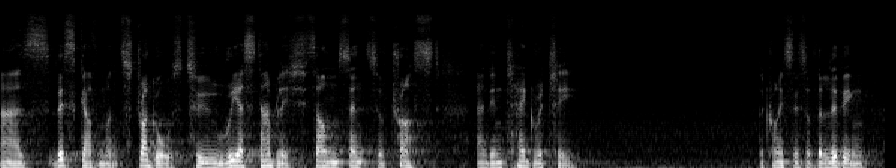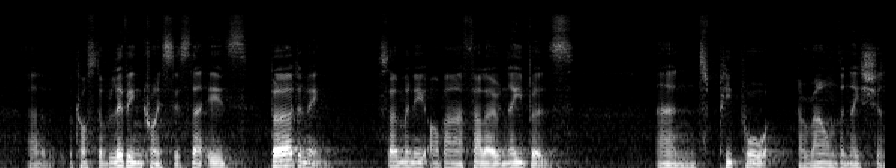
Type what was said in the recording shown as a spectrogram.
as this government struggles to re establish some sense of trust and integrity. The crisis of the living uh, the cost of living crisis that is burdening so many of our fellow neighbours and people around the nation.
